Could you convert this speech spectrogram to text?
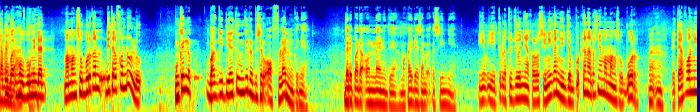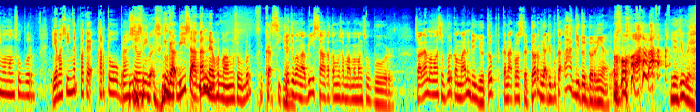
Ya, Tapi buat catur. hubungin dan Mamang Subur kan ditelepon dulu. Mungkin bagi dia tuh mungkin lebih seru offline mungkin ya daripada online itu ya. Makanya dia sampai ke sini ya. Iya, iya, itulah tujuannya. Kalau sini kan dijemput kan harusnya Mamang Subur. Ditelepon nih Mamang Subur. Dia masih ingat pakai kartu Brasil Iya nih. Nggak bisa kan nelpon Mamang Subur. Kasih. Dia juga nggak bisa ketemu sama Mamang Subur. Soalnya Mamang Subur kemarin di YouTube kena close the door nggak dibuka lagi tuh doornya. Oh, alah. Iya juga ya.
